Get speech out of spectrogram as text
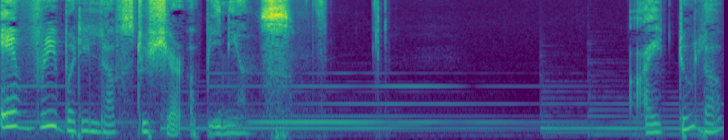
everybody loves to share opinions. I do love,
